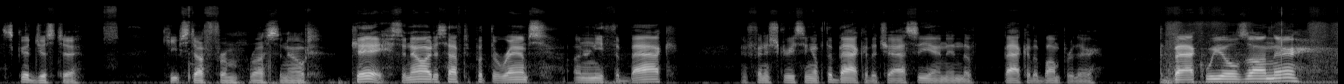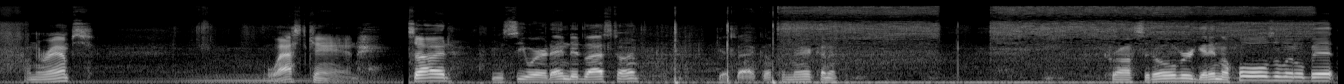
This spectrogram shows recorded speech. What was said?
it's good just to keep stuff from rusting out. Okay, so now I just have to put the ramps underneath the back and finish greasing up the back of the chassis and in the back of the bumper there. The back wheels on there, on the ramps. Last can. Side, you can see where it ended last time. Get back up in there, kind of cross it over, get in the holes a little bit.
